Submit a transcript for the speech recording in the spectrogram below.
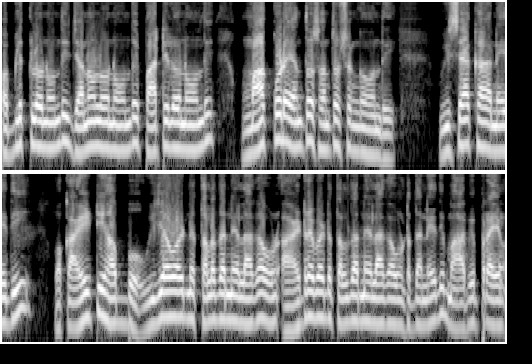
పబ్లిక్లోనూ ఉంది జనంలోనూ ఉంది పార్టీలోనూ ఉంది. మాకు కూడా ఎంతో సంతోషంగా ఉంది. విశాఖ అనేది ఒక ఐటీ హబ్ విజయవాడని తలదన్నేలాగా హైదరాబాద్ తలదన్నేలాగా ఉంటుందనేది మా అభిప్రాయం.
